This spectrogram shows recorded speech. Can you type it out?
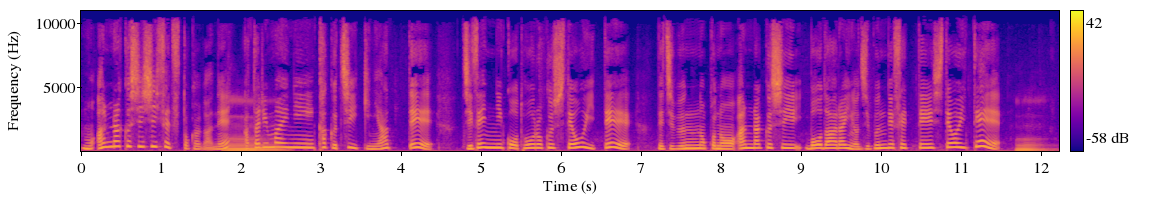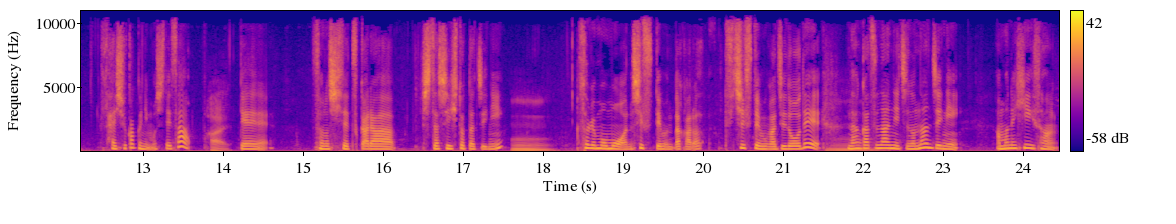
もう安楽死施設とかがねうん、当たり前に各地域にあって、事前にこう登録しておいて、で、自分のこの安楽死ボーダーラインを自分で設定しておいて、うん。最終確認もしてさ、はい。で、その施設から親しい人たちに、うん。それももうあのシステムだから、システムが自動で、何月何日の何時に、あまねひーさん、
